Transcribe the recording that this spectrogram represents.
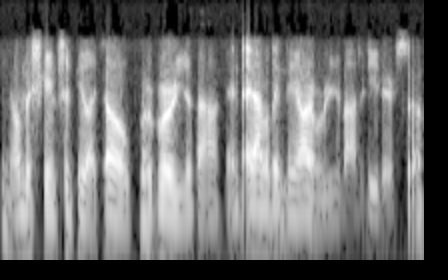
you know Michigan should be like, oh, we're worried about, and, and I don't think they are worried about it either. So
